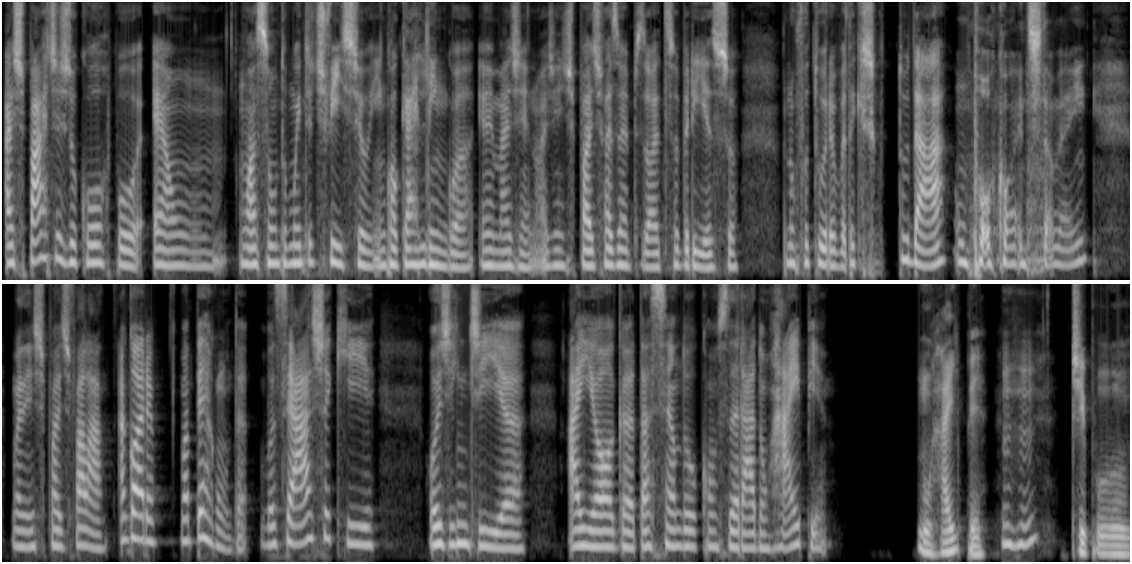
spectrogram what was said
as partes do corpo é um, um assunto muito difícil em qualquer língua, eu imagino. A gente pode fazer um episódio sobre isso no futuro. Eu vou ter que estudar um pouco antes também, mas a gente pode falar. Agora, uma pergunta. Você acha que hoje em dia a yoga está sendo considerado um hype? Um hype, Uhum. tipo,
